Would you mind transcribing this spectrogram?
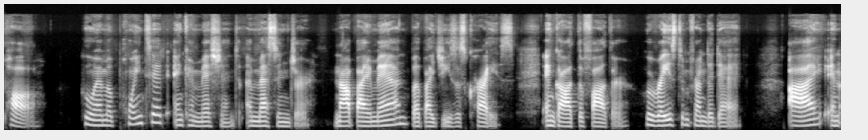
Paul, who am appointed and commissioned a messenger, not by man, but by Jesus Christ and God the Father, who raised him from the dead I and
